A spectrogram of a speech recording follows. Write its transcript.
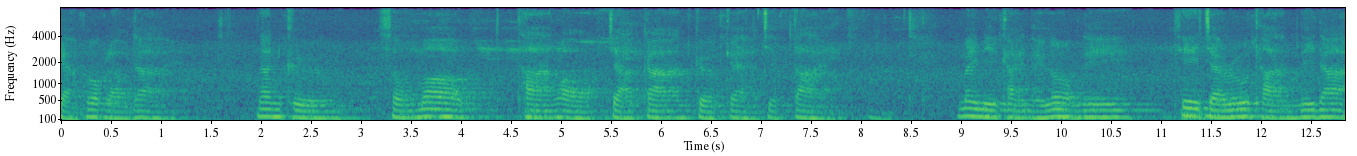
แก่พวกเราได้ นั่นคือส่งมอบทางออกจากการเกิดแก่เจ็บตาย ไม่มีใครในโลกนี้ ที่จะรู้ทางนี้ได้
